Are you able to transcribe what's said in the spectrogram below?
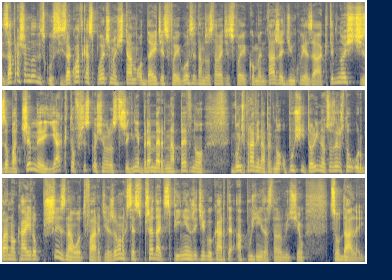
Zapraszam do dyskusji. Zakładka społeczność, tam oddajecie swoje głosy, tam zostawiacie swoje komentarze. Dziękuję za aktywność. Zobaczymy, jak to wszystko się rozstrzygnie. Bremer na pewno, bądź prawie na pewno opuści Torino, co zresztą Urbano Cairo przyznał otwarcie, że on chce sprzedać, spieniężyć jego kartę, a później zastanowić się, co dalej.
